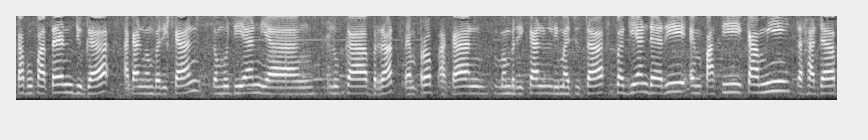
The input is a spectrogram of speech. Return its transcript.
kabupaten juga akan memberikan kemudian yang luka berat Pemprov akan memberikan 5 juta bagian dari empati kami terhadap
